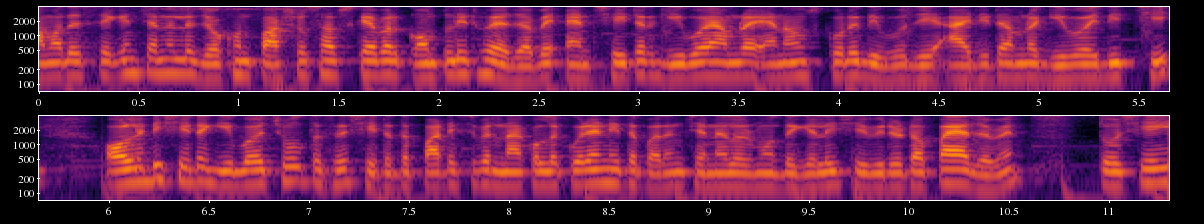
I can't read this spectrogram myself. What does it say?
আমাদের সেকেন্ড চ্যানেলে যখন পাঁচশো সাবস্ক্রাইবার কমপ্লিট হয়ে যাবে অ্যান্ড সেইটার গিভওয়ে আমরা অ্যানাউন্স করে দিব যে আইডিটা আমরা গিভওয়ে দিচ্ছি। অলরেডি সেটা গিভওয়ে চলতেছে, সেটাতে পার্টিসিপেট না করলে করে নিতে পারেন। চ্যানেলের মধ্যে গেলেই সেই ভিডিওটা পাওয়া যাবেন। তো সেই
